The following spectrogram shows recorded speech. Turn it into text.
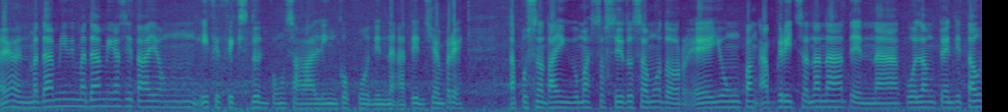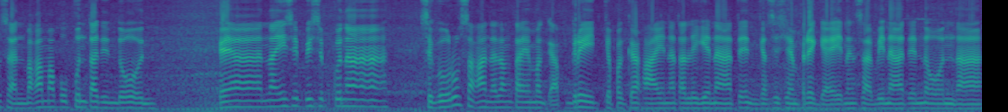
ayun, madami, madami kasi tayong i-fix dun kung sakaling kukunin natin. Siyempre, tapos na tayong gumastos dito sa motor, eh yung pang-upgrade sana natin na kulang 20,000, baka mapupunta din doon. Kaya naisip-isip ko na siguro saka na lang tayo mag-upgrade kapag kakain na talaga natin kasi syempre gaya ng sabi natin noon na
